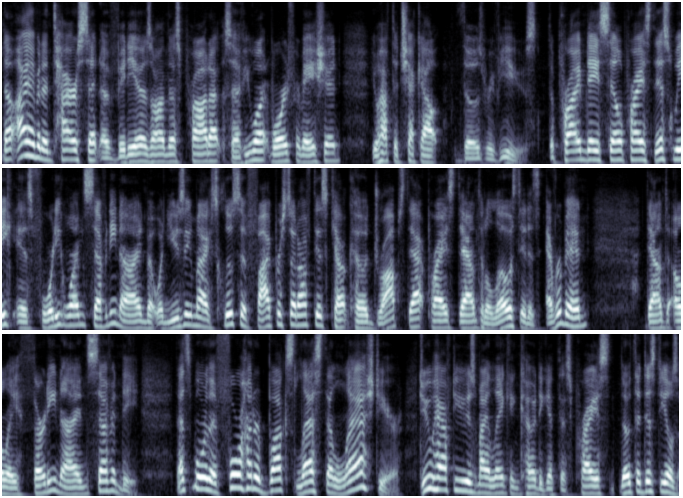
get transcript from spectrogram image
Now, I have an entire set of videos on this product, so if you want more information, you'll have to check out those reviews. The Prime Day sale price this week is $41.79, but when using my exclusive 5% off discount code, drops that price down to the lowest it has ever been, down to only $39.70. That's more than 400 bucks less than last year. Do have to use my link and code to get this price. Note that this deal is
